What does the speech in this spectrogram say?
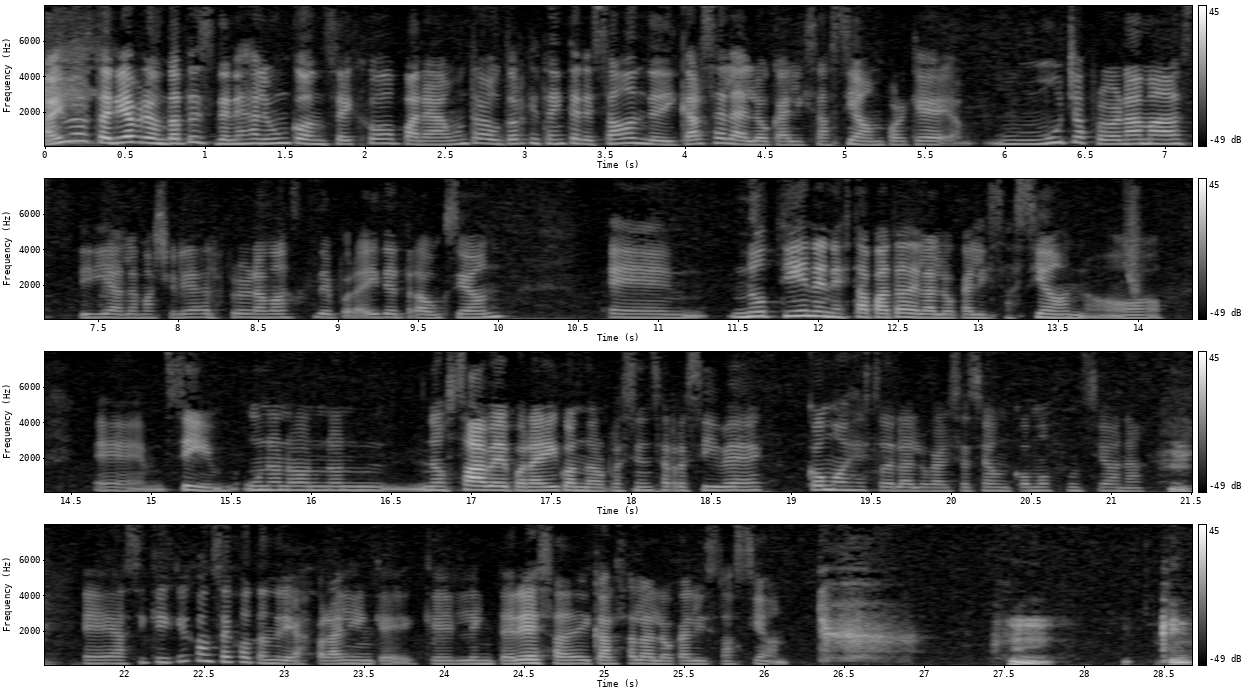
A mí me gustaría preguntarte si tenés algún consejo para un traductor que está interesado en dedicarse a la localización, porque muchos programas, diría la mayoría de los programas de por ahí de traducción, eh, no tienen esta pata de la localización. O, eh, sí, uno no, no, no sabe por ahí cuando recién se recibe cómo es esto de la localización, cómo funciona. Hmm. Eh, así que, ¿qué consejo tendrías para alguien que, que le interesa dedicarse a la localización? Hmm, Qué,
